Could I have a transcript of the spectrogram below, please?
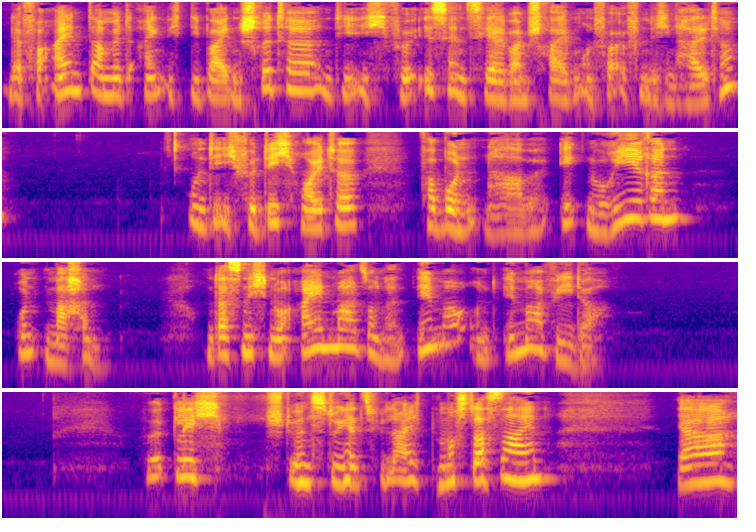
Und er vereint damit eigentlich die beiden Schritte, die ich für essentiell beim Schreiben und Veröffentlichen halte und die ich für dich heute verbunden habe. Ignorieren und machen. Und das nicht nur einmal, sondern immer und immer wieder. Wirklich, stöhnst du jetzt vielleicht, muss das sein? Ja,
